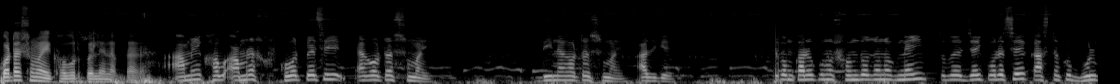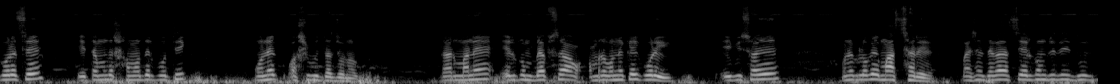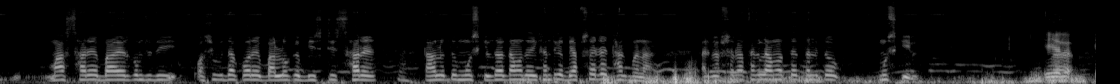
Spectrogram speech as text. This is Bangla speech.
কটার সময় খবর পেলেন আপনারা? আমি খবর আমরা খবর পেয়েছি এগারোটার সময়। দিন এগারোটার সময় আজকে। এরকম কারও কোনো সন্দেহজনক নেই তবে যেই করেছে কাজটা খুব ভুল করেছে এতে আমাদের সমাজের প্রতি অনেক অসুবিধাজনক। তার মানে এরকম ব্যবসা আমরা অনেকেই করি। এই বিষয়ে অনেক লোকে মাছ ছাড়ে। পাশে দেখা যাচ্ছে এরকম যদি মাছ ছাড়ে বা এরকম যদি অসুবিধা করে বা লোকে বৃষ্টি ছাড়ে তাহলে তো মুশকিল। তাহলে তো আমাদের এখান থেকে ব্যবসাটাই থাকবে না। আর ব্যবসা না থাকলে আমাদের তাহলে তো মুশকিল।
